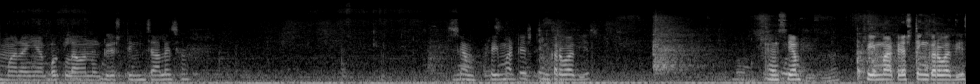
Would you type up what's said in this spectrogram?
અમારે અહીંયા બકલાવાનું ટેસ્ટિંગ ચાલે છે. શ્યામ ફ્રીમાં ટેસ્ટિંગ કરવા દઈએ હા શ્યામ ફ્રીમાં ટેસ્ટિંગ કરવા દઈએ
